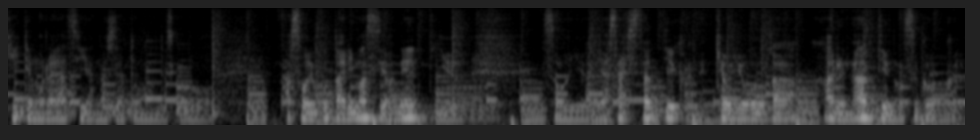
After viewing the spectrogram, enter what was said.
聞いてもらいやすい話だと思うんですけど、まあ、そういうことありますよねっていうそういう優しさっていうかね許容があるなっていうのをすごく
